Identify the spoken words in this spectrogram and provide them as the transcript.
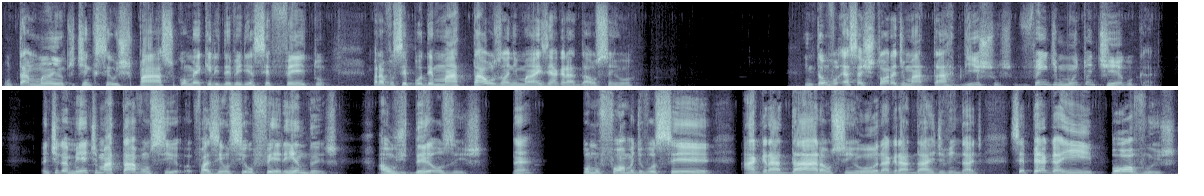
O tamanho que tinha que ser o espaço, como é que ele deveria ser feito, para você poder matar os animais e agradar o Senhor. Então, essa história de matar bichos vem de muito antigo, cara. Antigamente matavam-se, faziam-se oferendas aos deuses, né? Como forma de você agradar ao Senhor, agradar as divindades. Você pega aí povos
